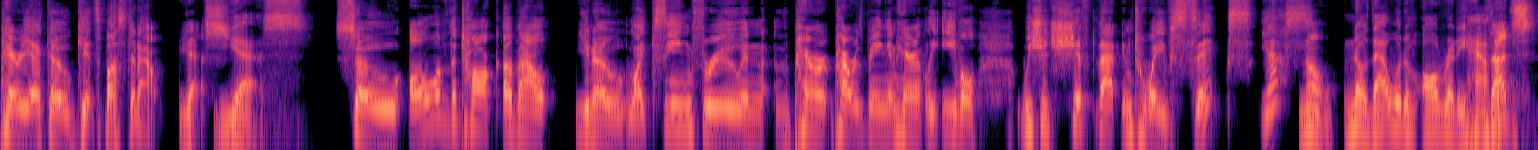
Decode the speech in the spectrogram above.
Periaco gets busted out. Yes. Yes. So all of the talk about, you know, like seeing through and the power, powers being inherently evil, we should shift that into wave six? Yes? No. No, that would have already happened That's-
